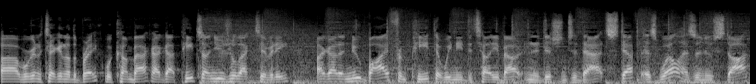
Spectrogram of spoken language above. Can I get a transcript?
Uh, we're going to take another break. We'll come back. I got Pete's unusual activity. I got a new buy from Pete that we need to tell you about. In addition to that, Steph as well has a new stock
